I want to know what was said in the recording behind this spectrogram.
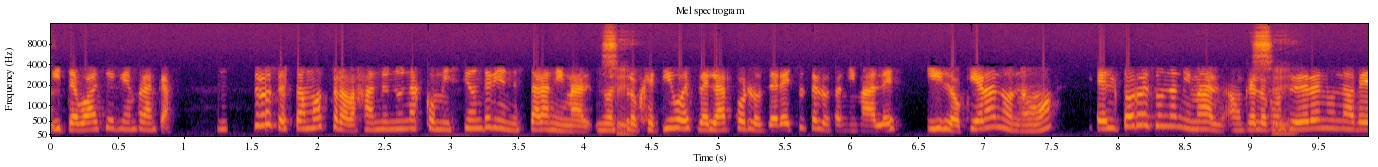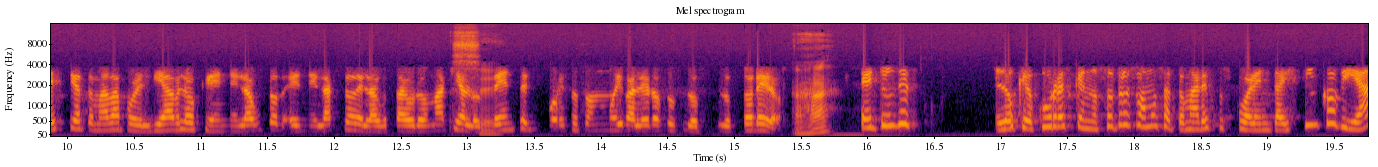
Y te voy a decir bien franca, nosotros estamos trabajando en una comisión de bienestar animal. Nuestro objetivo es velar por los derechos de los animales y lo quieran o no, el toro es un animal, aunque lo consideren una bestia tomada por el diablo que en el auto en el acto de la tauromaquia los vencen, por eso son muy valerosos los, los toreros. Entonces, lo que ocurre es que nosotros vamos a tomar estos 45 días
